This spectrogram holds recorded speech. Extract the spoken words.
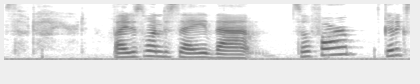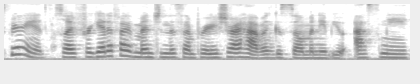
so tired. But I just wanted to say that so far, good experience. So I forget if I've mentioned this. I'm pretty sure I haven't because so many of you ask me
